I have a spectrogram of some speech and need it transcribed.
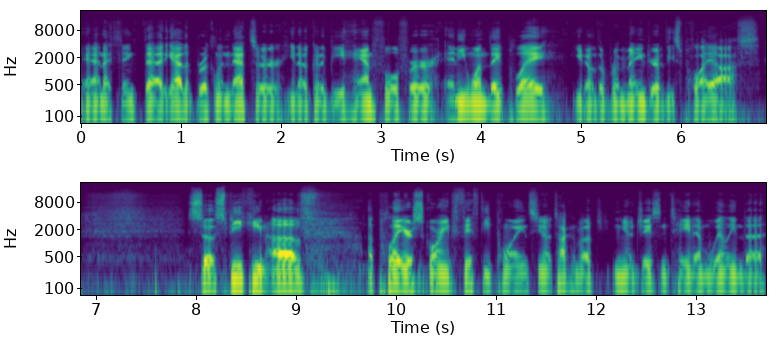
And I think that yeah, the Brooklyn Nets are you know going to be a handful for anyone they play. You know the remainder of these playoffs. So speaking of a player scoring 50 points. You know, talking about you know Jayson Tatum willing the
